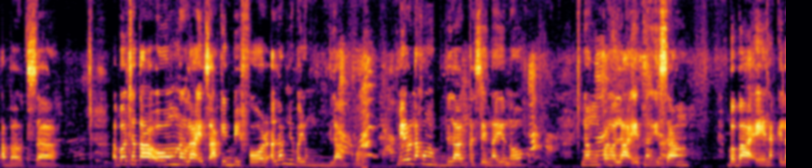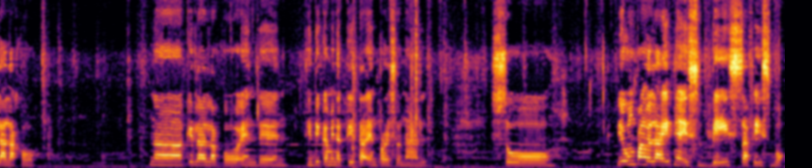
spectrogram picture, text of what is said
about sa about sa taong nanglait sa akin before. Alam niyo ba yung vlog ko? Meron akong vlog kasi na, you know, ng panglait ng isang babae na kilala ko. Na kilala ko and then hindi kami nagkita in personal. So, yung panglalait niya is based sa Facebook.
